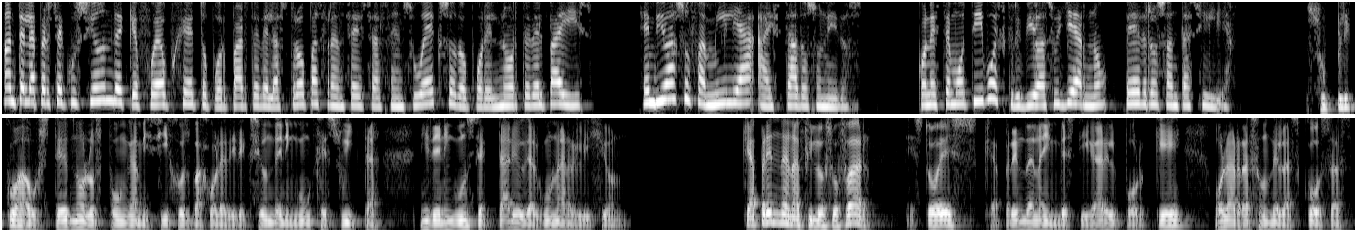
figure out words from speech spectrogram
Ante la persecución de que fue objeto por parte de las tropas francesas en su éxodo por el norte del país, envió a su familia a Estados Unidos. Con este motivo escribió a su yerno, Pedro Santacilia. Suplico a usted no los ponga a mis hijos bajo la dirección de ningún jesuita ni de ningún sectario de alguna religión. Que aprendan a filosofar, esto es, que aprendan a investigar el porqué o la razón de las cosas,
